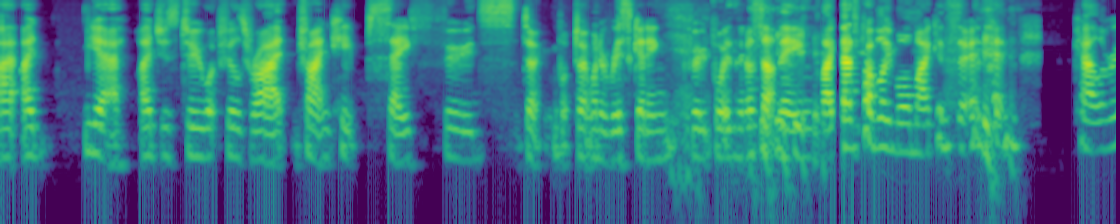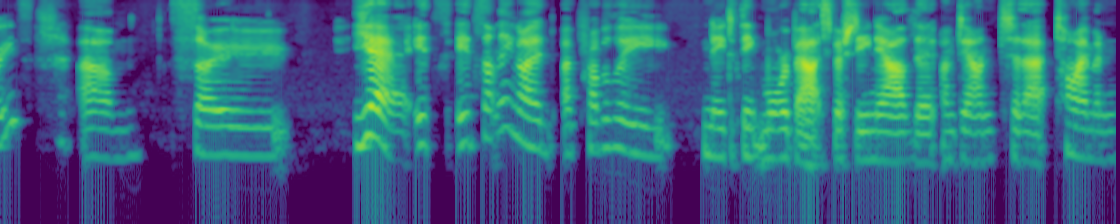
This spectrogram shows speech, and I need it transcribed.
i i yeah i just do what feels right try and keep safe foods don't don't want to risk getting Yeah. food poisoning or something Yeah. like that's probably more my concern than calories um so yeah it's it's something i i probably need to think more about especially now that i'm down to that time and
